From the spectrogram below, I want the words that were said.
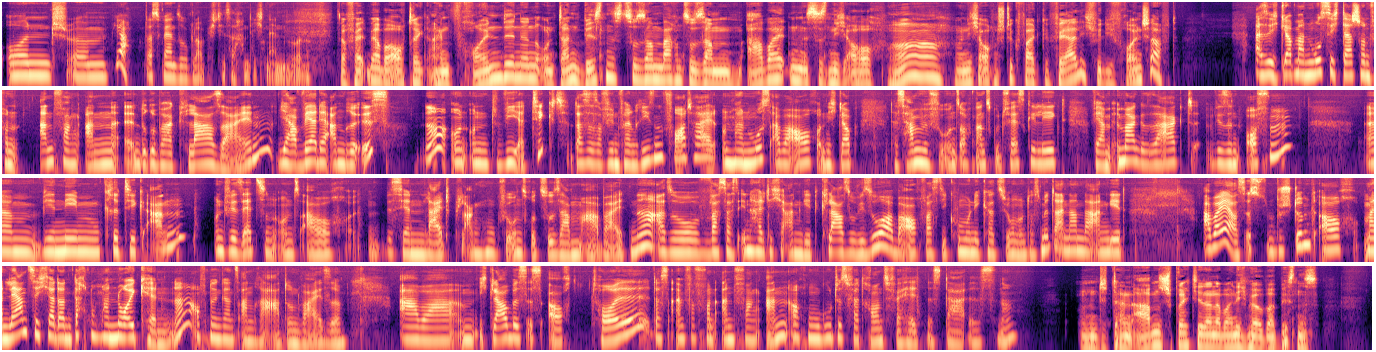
Und ähm, ja, das wären so, glaube ich, die Sachen, die ich nennen würde. Da fällt mir aber auch direkt ein, Freundinnen und dann Business zusammen machen, zusammen arbeiten. Ist es nicht auch, oh, nicht auch ein Stück weit gefährlich für die Freundschaft? Also ich glaube, man muss sich da schon von Anfang an äh, drüber klar sein, ja, wer der andere ist. Ne? Und, und wie er tickt, das ist auf jeden Fall ein Riesenvorteil. Und man muss aber auch, und ich glaube, das haben wir für uns auch ganz gut festgelegt, wir haben immer gesagt, wir sind offen, ähm, wir nehmen Kritik an, und wir setzen uns auch ein bisschen Leitplanken für unsere Zusammenarbeit. Ne? Also was das Inhaltliche angeht, klar sowieso, aber auch was die Kommunikation und das Miteinander angeht. Aber ja, es ist bestimmt auch, man lernt sich ja dann doch nochmal neu kennen, ne? auf eine ganz andere Art und Weise. Aber ähm, ich glaube, es ist auch toll, dass einfach von Anfang an auch ein gutes Vertrauensverhältnis da ist. Ne? Und dann abends sprecht ihr dann aber nicht mehr über Business.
